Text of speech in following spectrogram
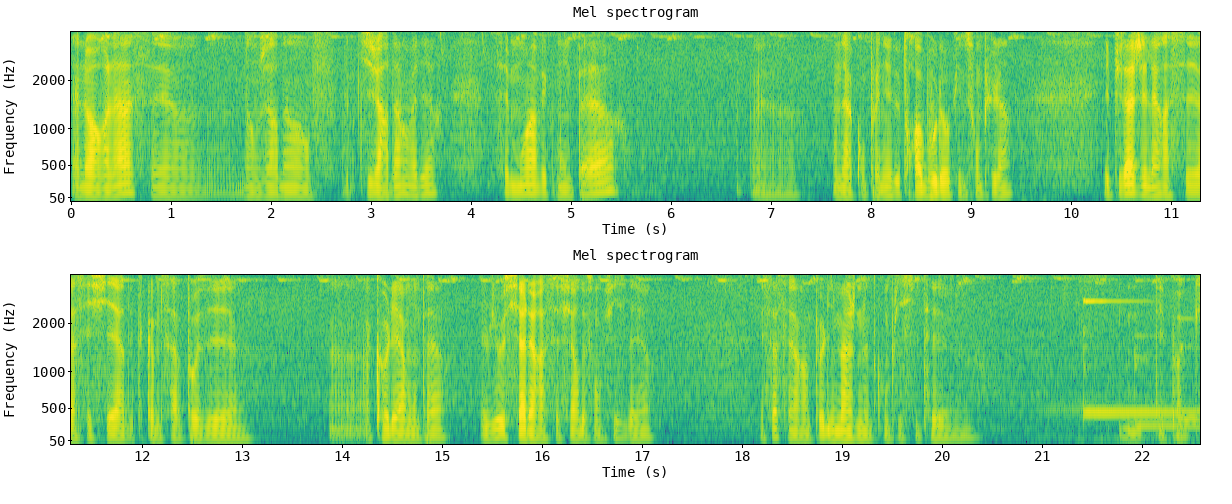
Alors là, c'est euh, dans le jardin, le petit jardin, on va dire. C'est moi avec mon père. Euh, on est accompagné de trois boulots qui ne sont plus là. Et puis là, j'ai l'air assez, assez fier d'être comme ça, posé, euh, accolé à mon père. Et lui aussi a l'air assez fier de son fils d'ailleurs. Et ça, c'est un peu l'image de notre complicité euh, d'époque.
